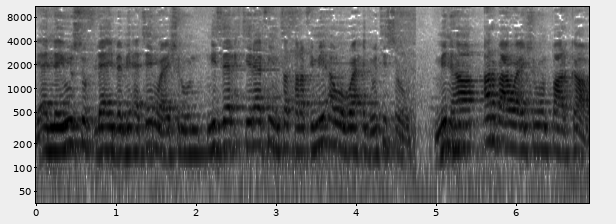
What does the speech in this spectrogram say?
لأن يوسف لعب 220 نزال احترافي انتصر في 191 منها 24 باركاو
